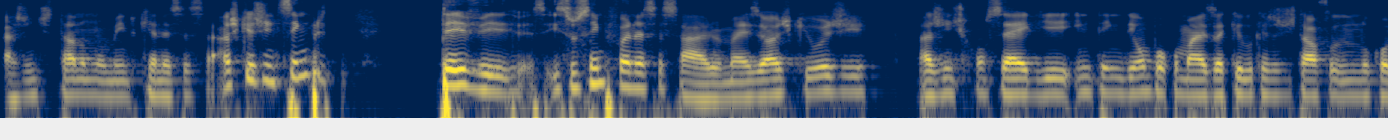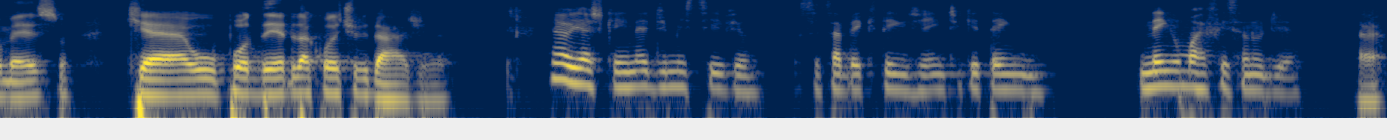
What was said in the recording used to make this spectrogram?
a gente está num momento que é necessário. Acho que a gente sempre teve, isso sempre foi necessário, mas eu acho que hoje a gente consegue entender um pouco mais aquilo que a gente estava falando no começo, que é o poder da coletividade. Né? Não, e acho que é inadmissível você saber que tem gente que tem nenhuma refeição no dia. É.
